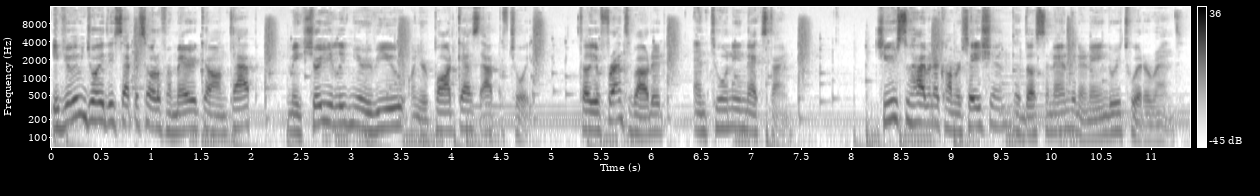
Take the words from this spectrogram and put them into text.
If you've enjoyed this episode of America on Tap, make sure you leave me a review on your podcast app of choice. Tell your friends about it and tune in next time. Cheers to having a conversation that doesn't end in an angry Twitter rant.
